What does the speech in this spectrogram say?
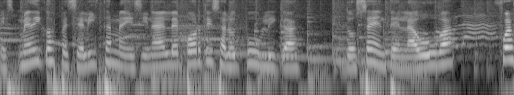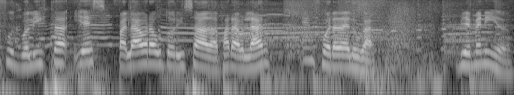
es médico especialista en medicina del deporte y salud pública, docente en la UBA, fue futbolista y es palabra autorizada para hablar en fuera de lugar. Bienvenido.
